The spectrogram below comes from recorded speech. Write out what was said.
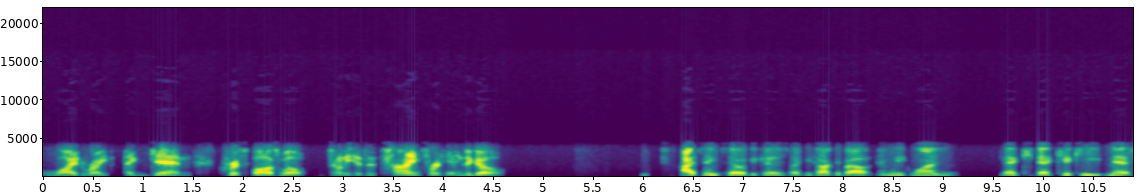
wide right again. Chris Boswell, Tony, is it time for him to go? I think so because, like we talked about in Week One, that that kick he missed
